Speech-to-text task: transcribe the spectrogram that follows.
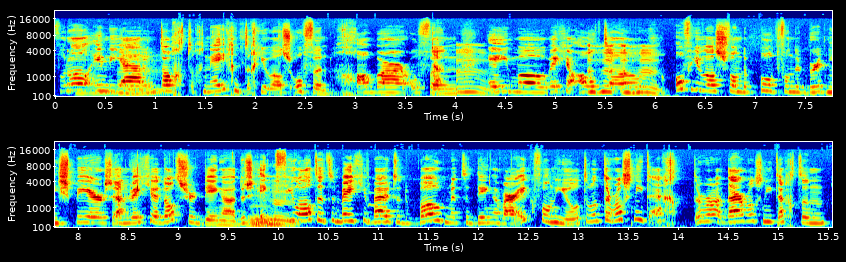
Vooral in de jaren 80, 90. Je was of een gabber of een Mm. emo, weet je, alto. Mhm, mhm. Of je was van de pop, van de Britney Spears en weet je, dat soort dingen. Dus ik Mhm. viel altijd een beetje buiten de boot met de dingen waar ik van hield. Want er was niet echt, er daar was niet echt een,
